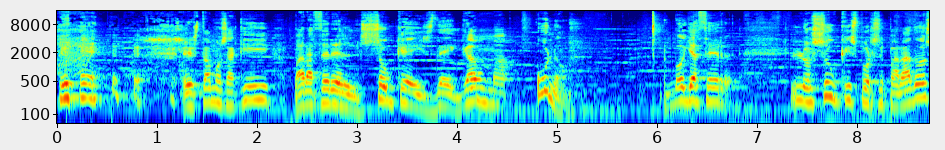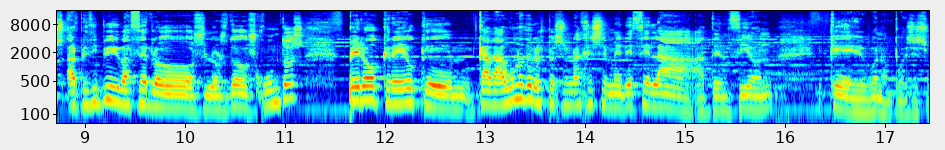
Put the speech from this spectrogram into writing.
Estamos aquí para hacer el showcase de Gamma 1. Voy a hacer los showcase por separados. Al principio iba a hacer los, los dos juntos, pero creo que cada uno de los personajes se merece la atención que, bueno, pues eso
